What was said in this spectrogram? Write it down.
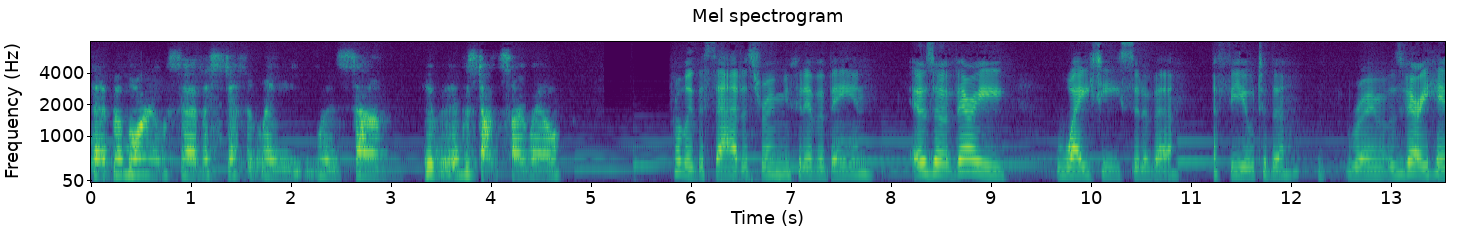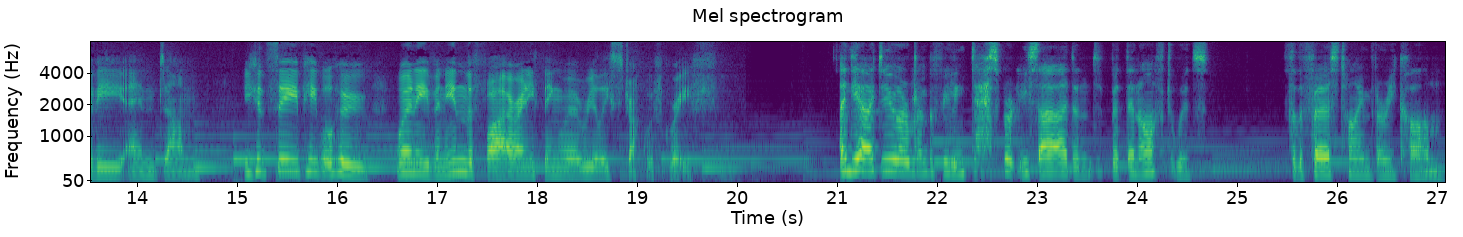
The memorial service definitely was um, it, it was done so well. Probably the saddest room you could ever be in. It was a very weighty sort of a, a feel to the room. It was very heavy, and um, you could see people who weren't even in the fire or anything were really struck with grief. And yeah, I do. I remember feeling desperately sad, and but then afterwards, for the first time, very calm.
